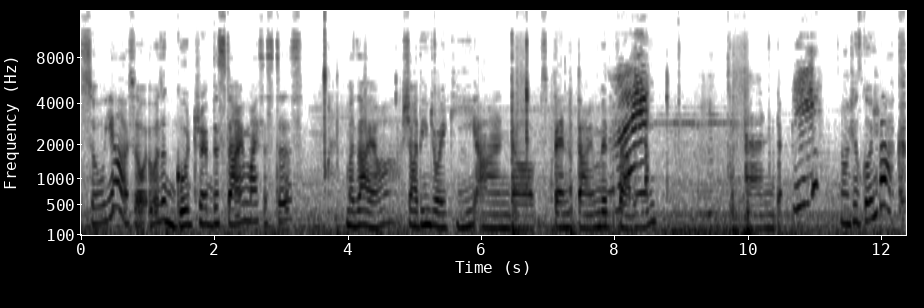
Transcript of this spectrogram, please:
So yeah, so it was a good trip this time. My sisters, मज़ा आया शादी enjoy की and uh, spend time with family. And now she's going back.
